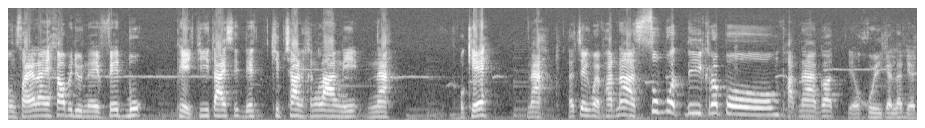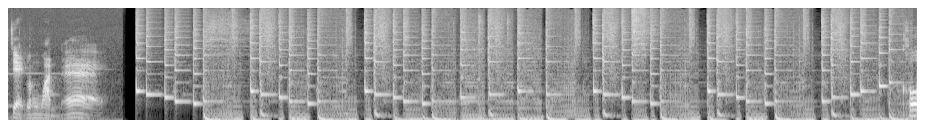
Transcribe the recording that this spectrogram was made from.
สงสัยอะไรเข้าไปดูใน Facebook เพจที่ใต้ description ข้างล่างนี้นะโอเคนะแล้วเจอกันใหม่พัดหน้าสวัสดีครับผมพัดหน้าก็เดี๋ยวคุยกันแล้วเดี๋ยวแจกรางวัลเอ้ย ขอ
